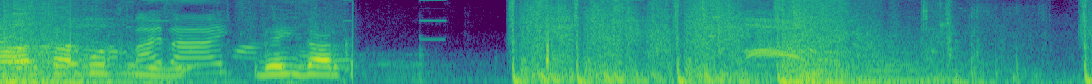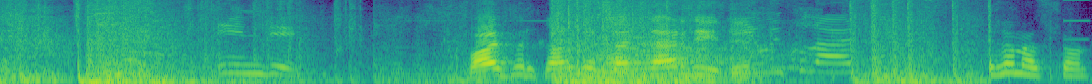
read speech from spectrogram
Arka Bay bay. Reis arka. İndi. Viper kanka sen neredeydin? İyi uykular. Çözemez şu an.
